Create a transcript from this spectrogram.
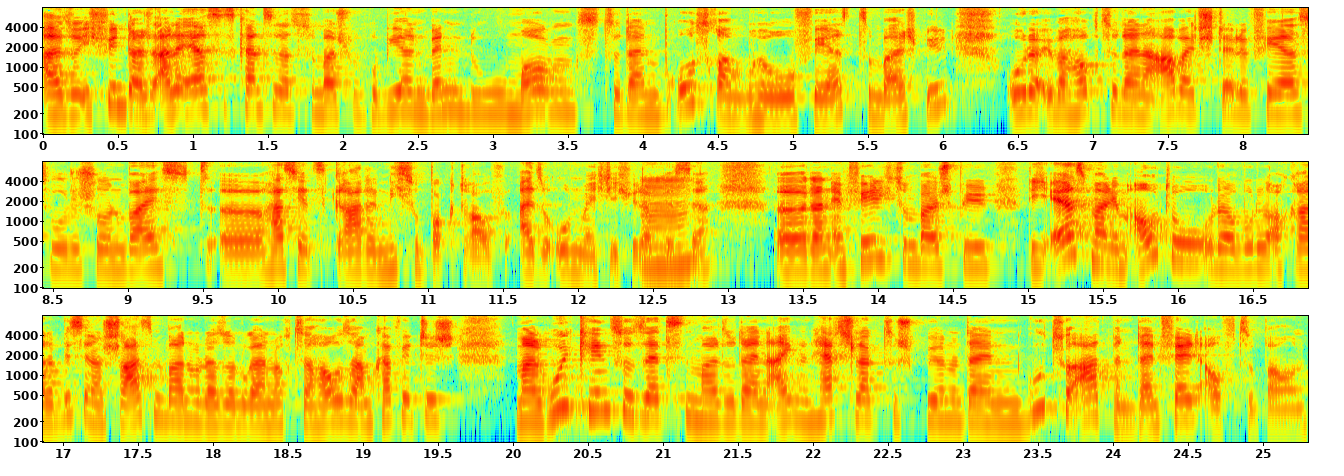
Also ich finde, als allererstes kannst du das zum Beispiel probieren, wenn du morgens zu deinem Großraumbüro fährst zum Beispiel oder überhaupt zu deiner Arbeitsstelle fährst, wo du schon weißt, äh, hast jetzt gerade nicht so Bock drauf, also ohnmächtig wieder mhm. bist. Ja? Äh, dann empfehle ich zum Beispiel, dich erstmal im Auto oder wo du auch gerade bist in der Straßenbahn oder sogar noch zu Hause am Kaffeetisch mal ruhig hinzusetzen, mal so deinen eigenen Herzschlag zu spüren und dein gut zu atmen, dein Feld aufzubauen.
